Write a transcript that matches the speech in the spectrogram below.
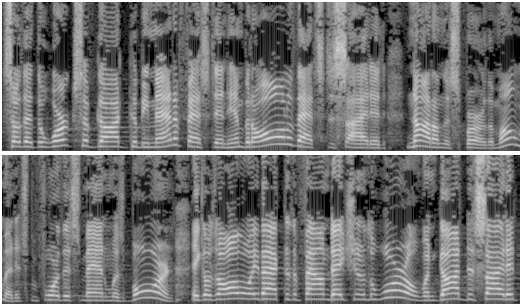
so that the works of God could be manifest in him, but all of that's decided not on the spur of the moment. It's before this man was born. It goes all the way back to the foundation of the world when God decided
